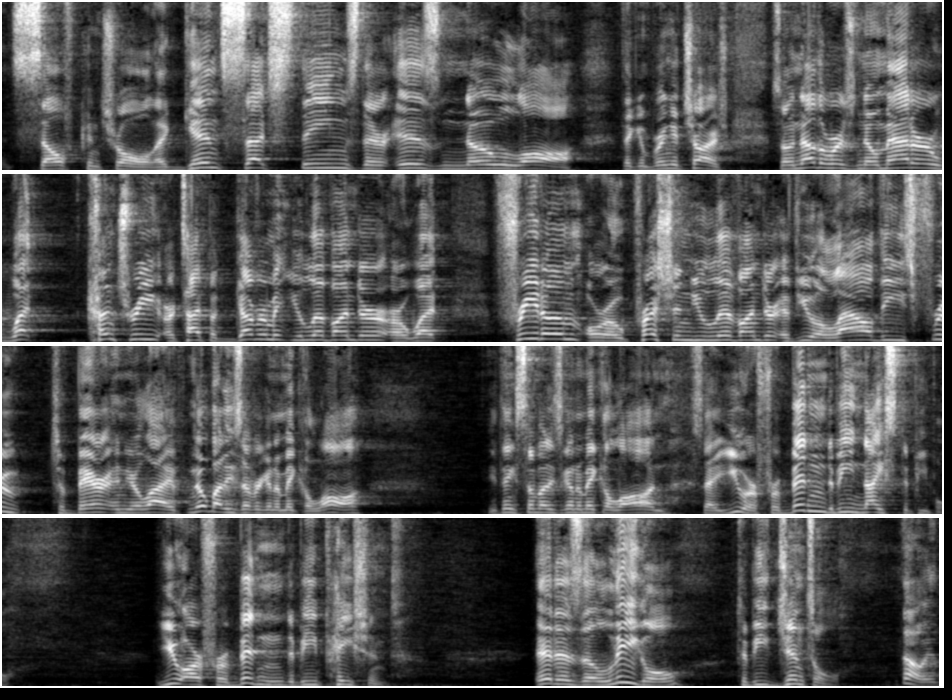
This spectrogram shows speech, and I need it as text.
and self control. Against such things, there is no law that can bring a charge. So, in other words, no matter what country or type of government you live under, or what freedom or oppression you live under, if you allow these fruit to bear in your life, nobody's ever going to make a law. You think somebody's going to make a law and say, You are forbidden to be nice to people. You are forbidden to be patient. It is illegal to be gentle. No,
